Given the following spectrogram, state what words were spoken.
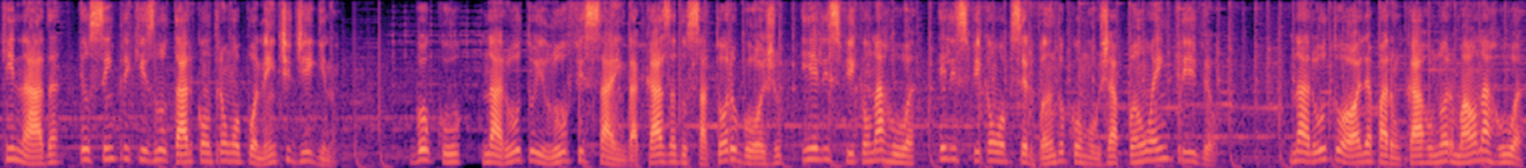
Que nada, eu sempre quis lutar contra um oponente digno. Goku, Naruto e Luffy saem da casa do Satoru Gojo, e eles ficam na rua, eles ficam observando como o Japão é incrível. Naruto olha para um carro normal na rua,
